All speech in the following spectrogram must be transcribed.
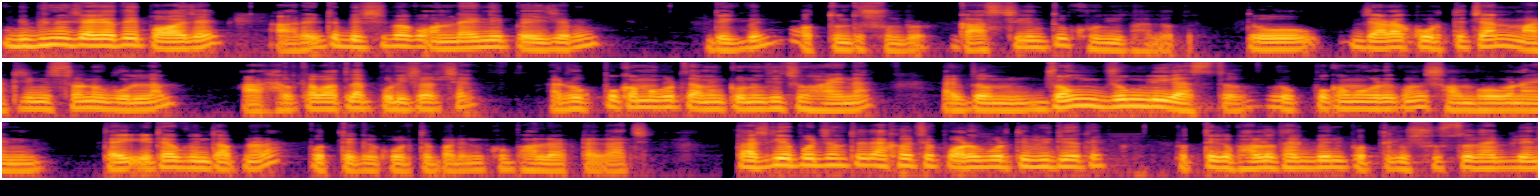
বিভিন্ন জায়গাতেই পাওয়া যায়। আর এটা বেশিরভাগ অনলাইনে পেয়ে যাবেন। দেখবেন অত্যন্ত সুন্দর। গাছটি কিন্তু খুবই ভালো। তো যারা করতে চান, মাটির মিশ্রণও বললাম। আর হালকা পাতলা পরিচর্যা। আর রোগ পোকামাকড় তেমন কোনো কিছু হয় না। একদম জং জংলি গাছ তো, রোগ পোকামাকড়ের কোনো সম্ভাবনাই নেই। তাই এটাও কিন্তু আপনারা প্রত্যেকে করতে পারেন, খুব ভালো একটা গাছ। তো আজকে পর্যন্ত দেখা হচ্ছে পরবর্তী ভিডিওতে। প্রত্যেকে ভালো থাকবেন, প্রত্যেকে সুস্থ থাকবেন।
